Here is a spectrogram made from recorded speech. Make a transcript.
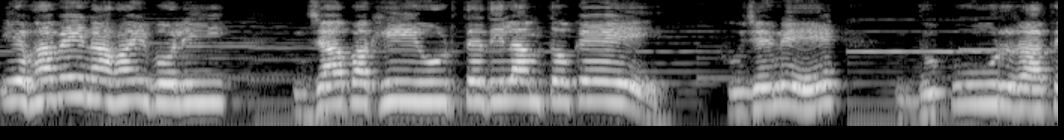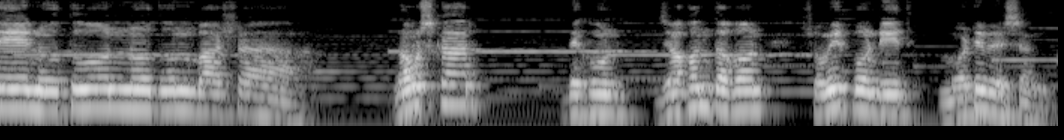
এভাবেই না হয় বলি, যা পাখি উঠতে দিলাম তোকে, খুঁজে নে দুপুর রাতে নতুন নতুন বাসা। নমস্কার, দেখুন যখন তখন সমীর পণ্ডিত মোটিভেশন।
